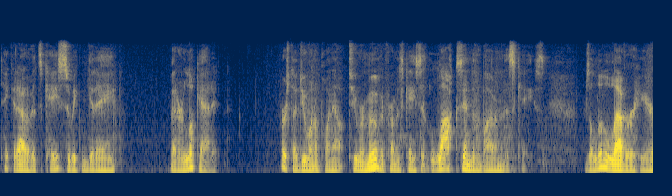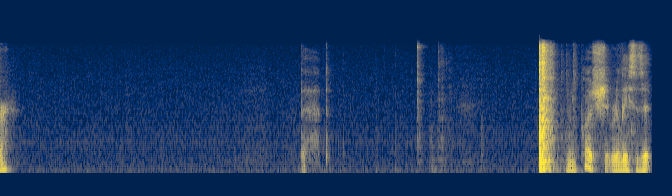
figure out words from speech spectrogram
take it out of its case so we can get a better look at it. First, I do want to point out, to remove it from its case, it locks into the bottom of this case. There's a little lever here that when you push, it releases it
